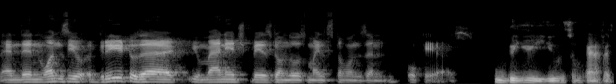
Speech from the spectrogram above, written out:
And then once you agree to that, you manage based on those milestones and OKRs. Do you use some kind of a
